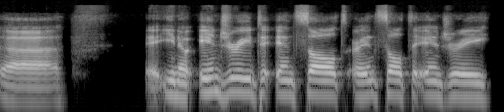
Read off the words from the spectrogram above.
uh you know injury to insult or insult to injury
